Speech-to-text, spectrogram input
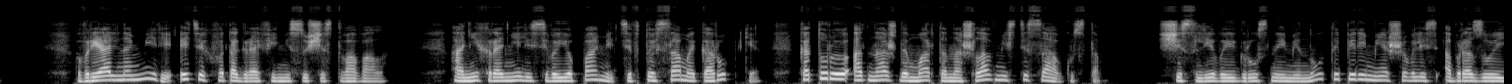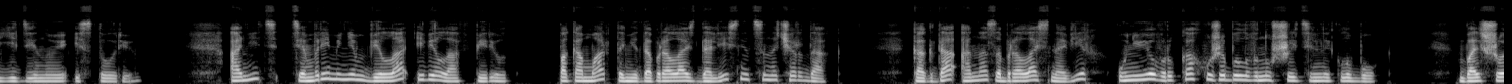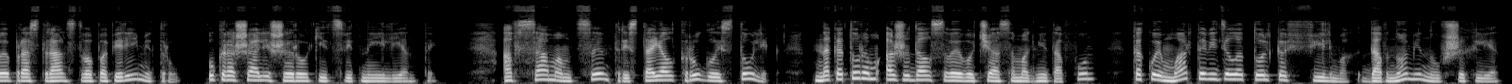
В реальном мире этих фотографий не существовало. Они хранились в ее памяти в той самой коробке, которую однажды Марта нашла вместе с Августом. Счастливые и грустные минуты перемешивались, образуя единую историю. А нить тем временем вела и вела вперед, пока Марта не добралась до лестницы на чердак. Когда она забралась наверх, у нее в руках уже был внушительный клубок. Большое пространство по периметру украшали широкие цветные ленты. А в самом центре стоял круглый столик, на котором ожидал своего часа магнитофон, какой Марта видела только в фильмах давно минувших лет.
